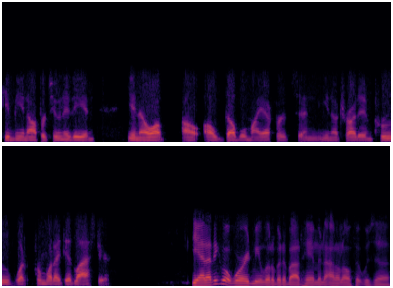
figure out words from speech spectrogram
give me an opportunity, and you know I'll I'll, I'll double my efforts and you know try to improve what from what I did last year." Yeah, and I think what worried me a little bit about him, and I don't know if it was a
